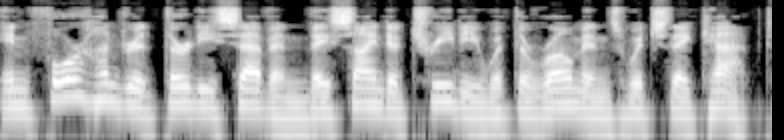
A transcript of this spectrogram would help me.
In 437 they signed a treaty with the Romans which they kept.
